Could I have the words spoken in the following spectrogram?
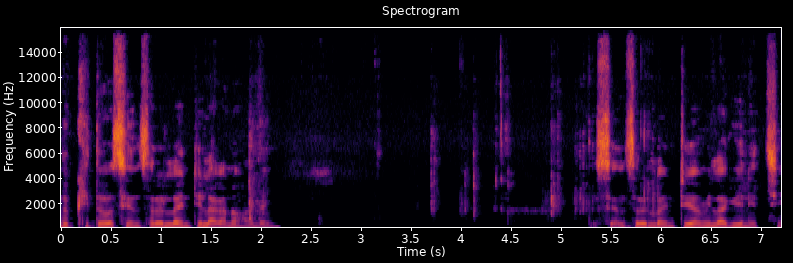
দুঃখিত সেন্সরের লাইনটি লাগানো হয় নাই। সেন্সরের লাইনটি আমি লাগিয়ে নিচ্ছি।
